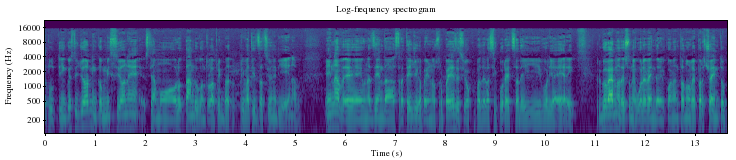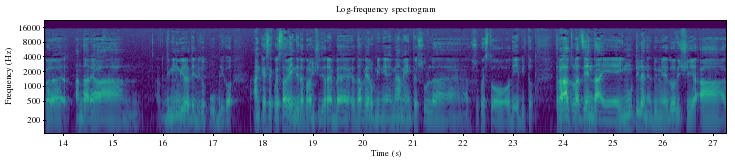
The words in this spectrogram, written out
a tutti, in questi giorni in commissione stiamo lottando contro la privatizzazione di Enav. Enav è un'azienda strategica per il nostro paese, si occupa della sicurezza dei voli aerei. Il governo adesso ne vuole vendere il 49% per andare a diminuire il debito pubblico, anche se questa vendita però inciderebbe davvero minimamente sul, su questo debito. Tra l'altro l'azienda è inutile, nel 2012 ha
